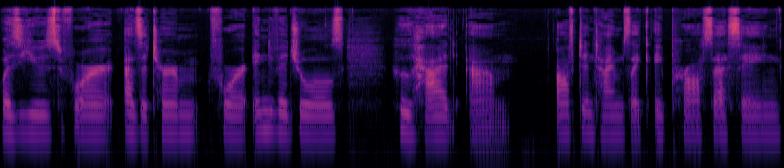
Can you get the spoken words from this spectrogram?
was used for as a term for individuals who had um, oftentimes like a processing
